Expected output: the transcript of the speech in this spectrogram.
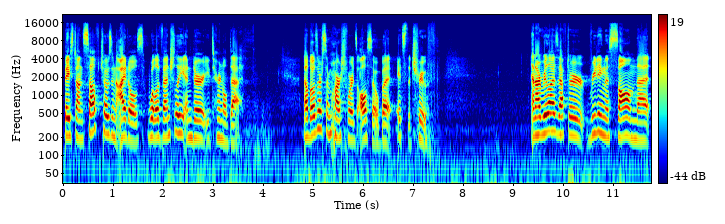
based on self chosen idols will eventually endure eternal death. Now, those are some harsh words also, but it's the truth. And I realized after reading this psalm that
